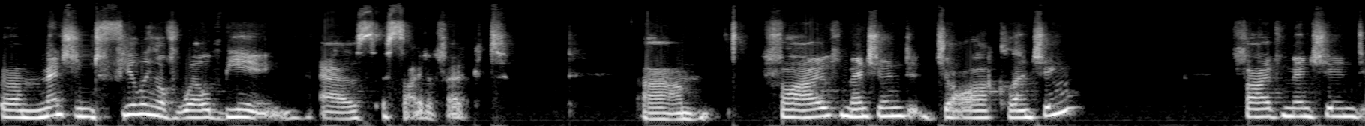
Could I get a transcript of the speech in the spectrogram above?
um, mentioned feeling of well-being as a side effect. Um, five mentioned jaw clenching. Five mentioned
